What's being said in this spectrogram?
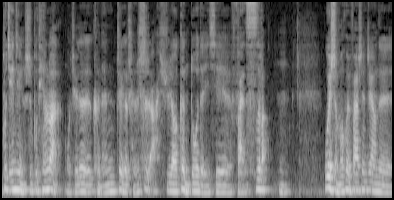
不仅仅是不添乱了，我觉得可能这个城市啊，需要更多的一些反思了，嗯，为什么会发生这样的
